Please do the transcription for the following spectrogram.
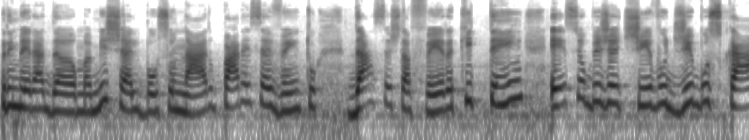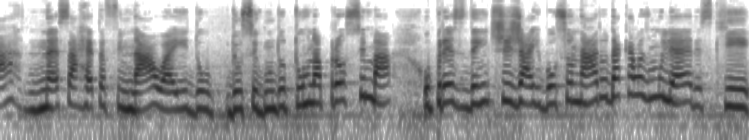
primeira-dama Michele Bolsonaro para esse evento da sexta-feira, que tem esse objetivo de buscar, nessa reta final aí do, do segundo turno, aproximar o presidente Jair Bolsonaro daquelas mulheres que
